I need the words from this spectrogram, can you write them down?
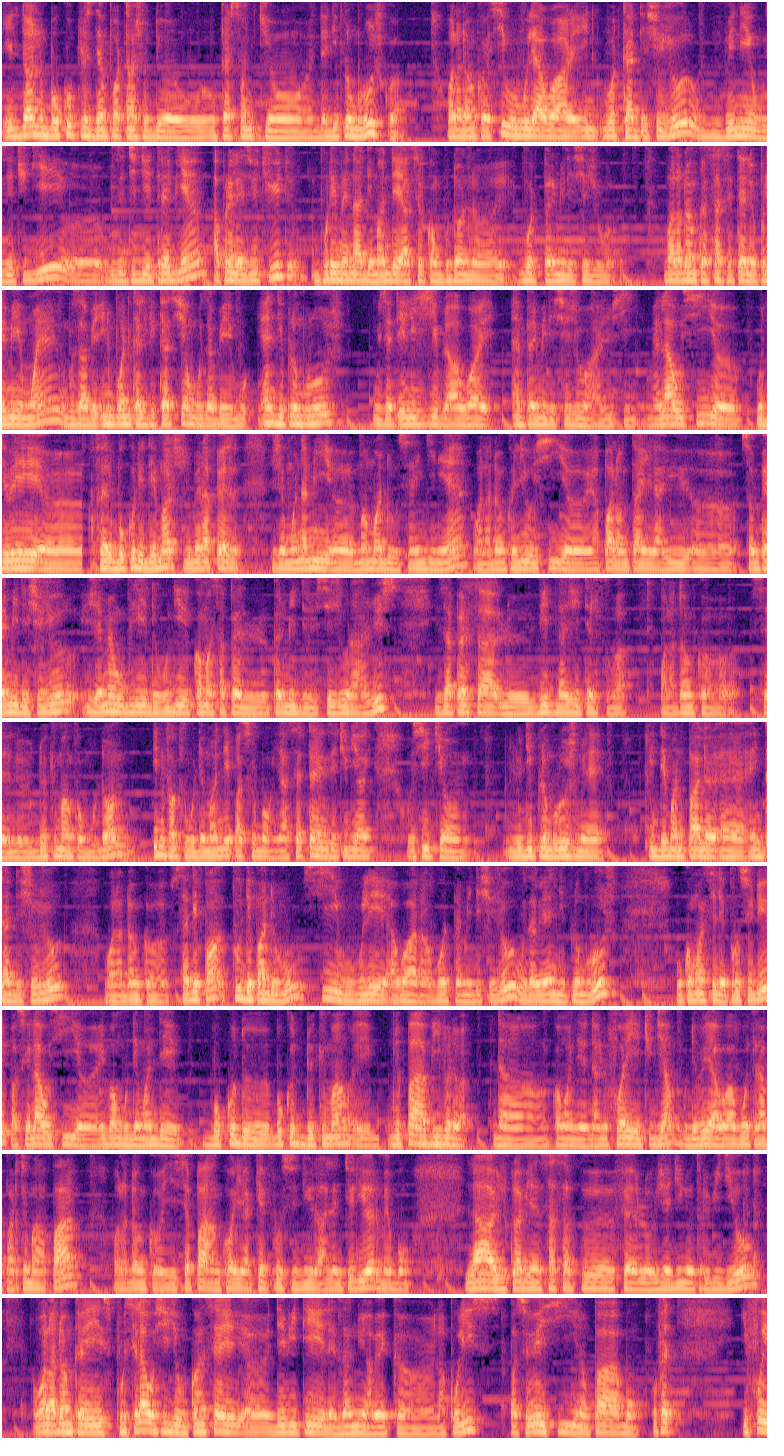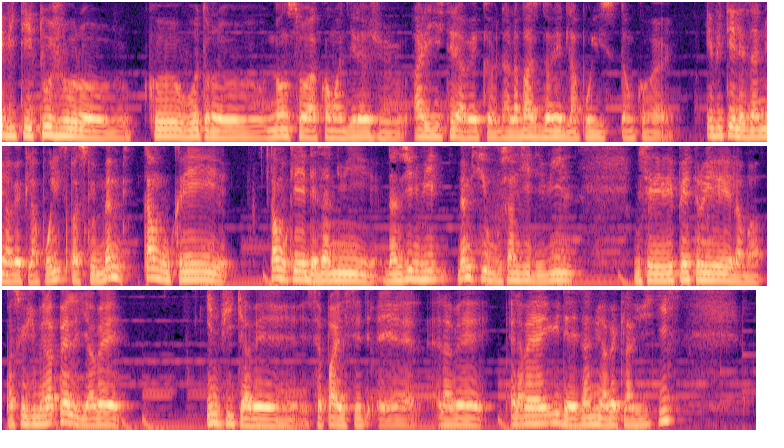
il donne beaucoup plus d'importance aux, personnes qui ont des diplômes rouges, quoi. Voilà, donc si vous voulez avoir votre carte de séjour, vous venez, vous étudiez, euh, vous étudiez très bien. Après les études, vous pourrez maintenant demander à ce qu'on vous donne euh, votre permis de séjour. Voilà, donc ça c'était le premier moyen. Vous avez une bonne qualification, vous avez un diplôme rouge, vous êtes éligible à avoir un permis de séjour en Russie. Mais là aussi, euh, vous devez euh, faire beaucoup de démarches. Je me rappelle, j'ai mon ami euh, Mamadou, c'est un Guinéen. Voilà, donc lui aussi, il n'y a pas longtemps, il a eu son permis de séjour. J'ai même oublié de vous dire comment s'appelle le permis de séjour en russe. Ils appellent ça le Vid Najitelstva. Voilà, donc c'est le document qu'on vous donne une fois que vous demandez, parce que bon, il y a certains étudiants aussi qui ont le diplôme rouge, mais ils ne demandent pas leur, un carte de séjour. Voilà, donc euh, ça dépend, tout dépend de vous. Si vous voulez avoir euh, votre permis de séjour, vous avez un diplôme rouge, vous commencez les procédures parce que là aussi, euh, ils vont vous demander beaucoup de, beaucoup de documents et ne pas vivre dans, comment dire, dans le foyer étudiant. Vous devriez avoir votre appartement à part. Voilà, donc je ne sais pas encore il y a quelle procédure à l'intérieur, mais bon, là, je crois bien ça, ça peut faire l'objet d'une autre vidéo. Voilà, donc pour cela aussi, je vous conseille d'éviter les ennuis avec la police parce que ici, ils n'ont pas, bon, au fait, il faut éviter toujours que votre nom soit, comment dirais-je, enregistré avec, dans la base de données de la police. Donc, euh, évitez les ennuis avec la police parce que même quand vous créez, quand vous créez des ennuis dans une ville, même si vous changez de ville, vous serez répertorié là-bas. Parce que je me rappelle, il y avait une fille qui avait, c'est pas, elle, avait, elle avait eu des ennuis avec la justice.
